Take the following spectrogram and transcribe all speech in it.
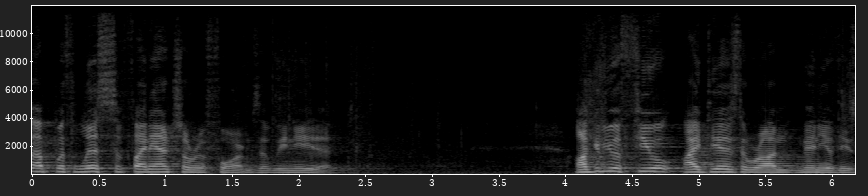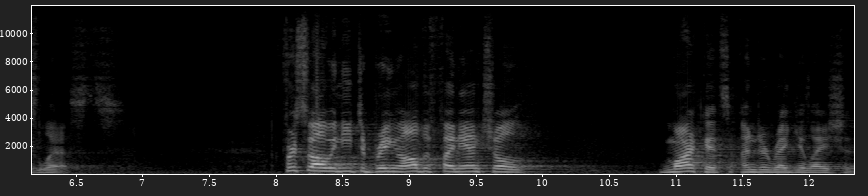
up with lists of financial reforms that we needed. I'll give you a few ideas that were on many of these lists. First of all, we need to bring all the financial markets under regulation.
